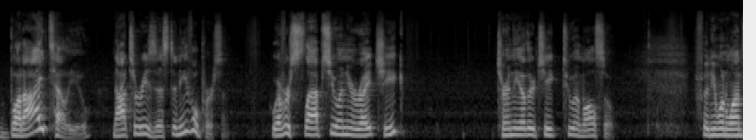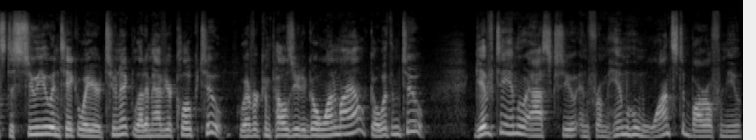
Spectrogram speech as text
But I tell you not to resist an evil person. Whoever slaps you on your right cheek, turn the other cheek to him also. If anyone wants to sue you and take away your tunic, let him have your cloak too. Whoever compels you to go one mile, go with him too. Give to him who asks you, and from him who wants to borrow from you,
